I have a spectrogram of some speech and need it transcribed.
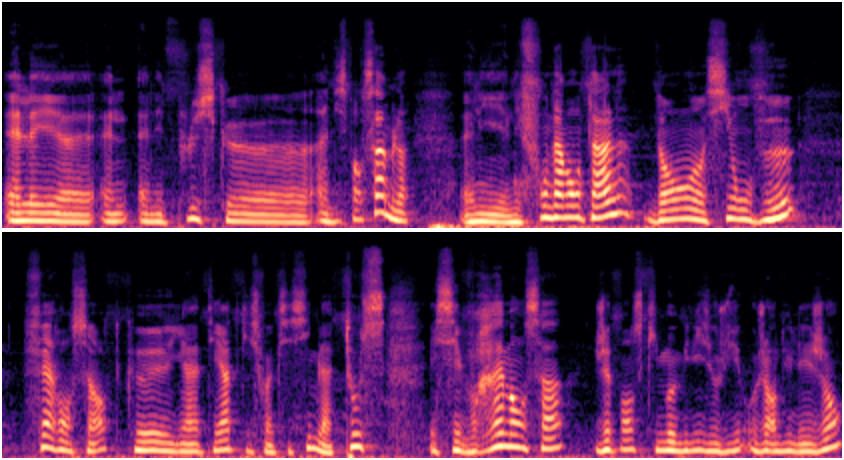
elle est, euh, elle, elle est plus que indispensable. Elle est, elle est fondamentale dans, si on veut, faire en sorte qu'il y ait un théâtre qui soit accessible à tous. Et c'est vraiment ça, je pense, qui mobilise aujourd- aujourd'hui les gens,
